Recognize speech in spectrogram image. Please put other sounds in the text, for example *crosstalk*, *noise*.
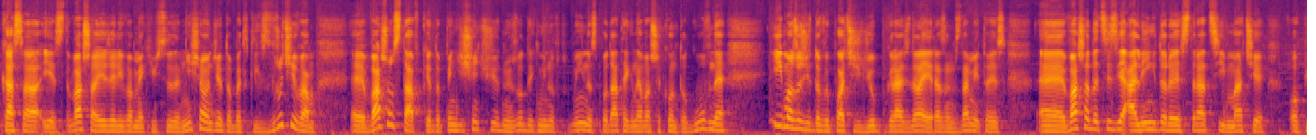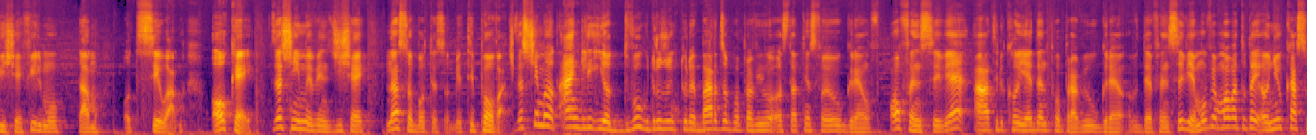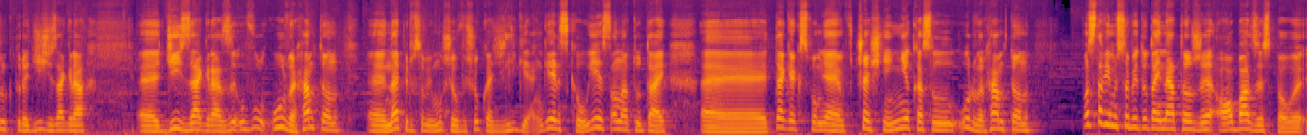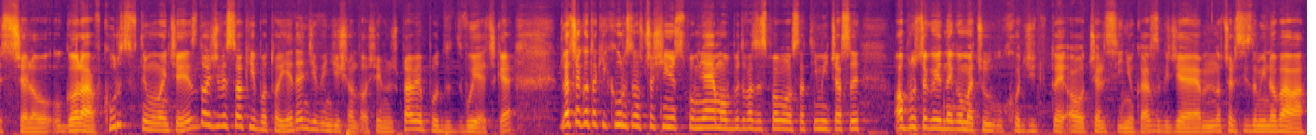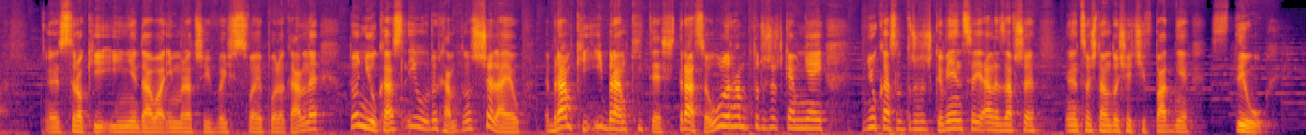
Kasa jest wasza, jeżeli wam jakimś cudem nie siądzie, to BetClick zwróci wam e, waszą stawkę do 57 zł minus, minus podatek na wasze konto główne i możecie to wypłacić lub grać dalej razem z nami. To jest e, wasza decyzja, a link do rejestracji macie w opisie filmu, tam odsyłam. Ok, zacznijmy więc dzisiaj na sobotę sobie typować. Zaczniemy od Anglii i od dwóch drużyn, które bardzo poprawiły ostatnio swoją grę w ofensywie, a tylko jeden poprawił grę w defensywie. Mówię, mowa tutaj o Newcastle, które dziś zagra E, Dziś zagra z Wol- Wolverhampton. E, Najpierw sobie muszę wyszukać ligę angielską. Jest ona tutaj, e, tak jak wspomniałem wcześniej, Newcastle, Wolverhampton. Postawimy sobie tutaj na to, że oba zespoły strzelą gola. Kurs w tym momencie jest dość wysoki, bo to 1,98 już prawie pod dwójeczkę. Dlaczego taki kurs? No wcześniej już wspomniałem, obydwa zespoły ostatnimi czasy. Oprócz tego jednego meczu chodzi tutaj o Chelsea-Newcastle, gdzie no, Chelsea zdominowała e, Sroki i nie dała im raczej wejść w swoje pole karne, to Newcastle i Wolverhampton strzelają bramki i bramki też tracą. Wolverhampton troszeczkę mniej, Newcastle troszeczkę więcej, ale zawsze e, coś tam do sieci wpadnie z tyłu.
